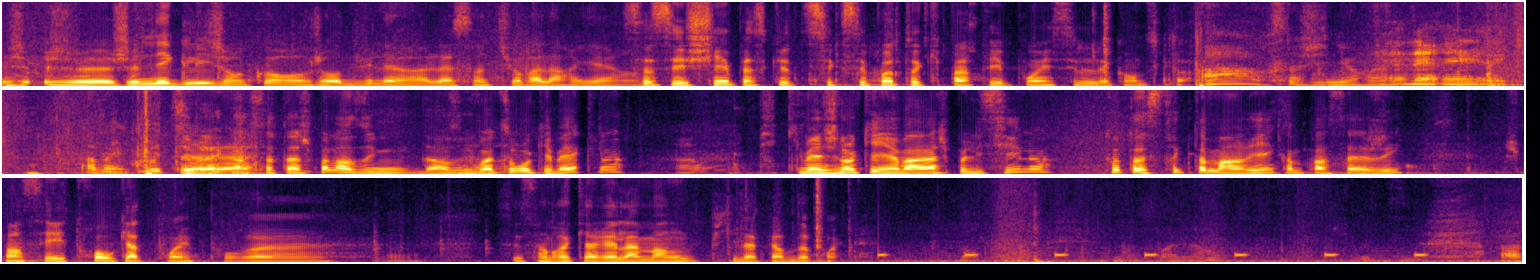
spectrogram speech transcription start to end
Je, je- je néglige encore aujourd'hui la, la ceinture à l'arrière. hein. Ça, c'est chiant parce que tu sais que c'est pas toi qui perds tes points, c'est le conducteur. Ah, ça j'ignorais. Ah bah écoute, C'est vrai, euh, quand ça s'attache pas dans une, dans une voiture au Québec, là, puis qu'imaginons qu'il y a un barrage policier, là, toi, tu strictement rien comme passager. Je pense que c'est 3 ou 4 points pour. euh, c'est Sandra qui aurait l'amende puis la perte de points. ah,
